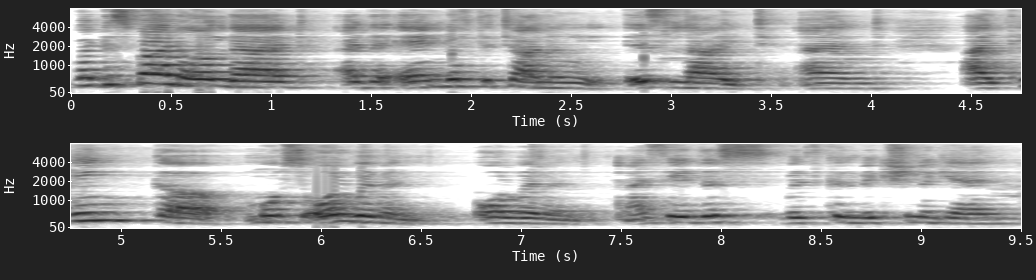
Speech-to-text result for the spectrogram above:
But despite all that, at the end of the tunnel is light, and I think uh, most all women, all women, and I say this with conviction again,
